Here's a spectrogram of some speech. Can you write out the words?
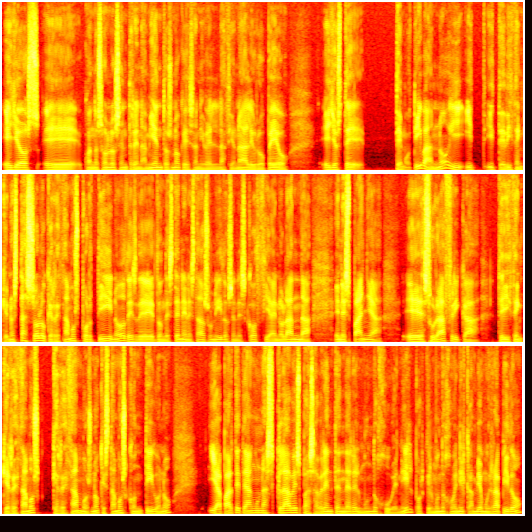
Ellos, eh, cuando son los entrenamientos, ¿no? Que es a nivel nacional, europeo, ellos te, te motivan, ¿no? Y, te dicen que no estás solo, que rezamos por ti, ¿no? Desde donde estén, en Estados Unidos, en Escocia, en Holanda, en España, eh, Suráfrica, te dicen que rezamos, que rezamos, ¿no? Que estamos contigo, ¿no? Y aparte te dan unas claves para saber entender el mundo juvenil, porque el mundo juvenil cambia muy rápido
